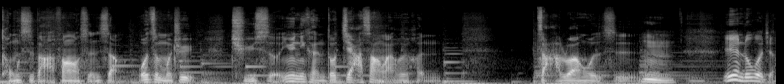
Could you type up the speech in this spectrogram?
同时把它放到身上，我怎么去取舍？因为你可能都加上来会很杂乱，或者是嗯，因为如果讲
